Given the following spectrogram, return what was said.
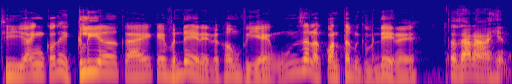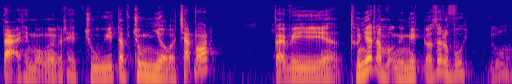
Thì anh có thể clear cái cái vấn đề này được không? Vì em cũng rất là quan tâm đến cái vấn đề này. Thật ra là hiện tại thì mọi người có thể chú ý tập trung nhiều vào chatbot tại vì ờ, thứ nhất là mọi người nghịch nó rất là vui đúng không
